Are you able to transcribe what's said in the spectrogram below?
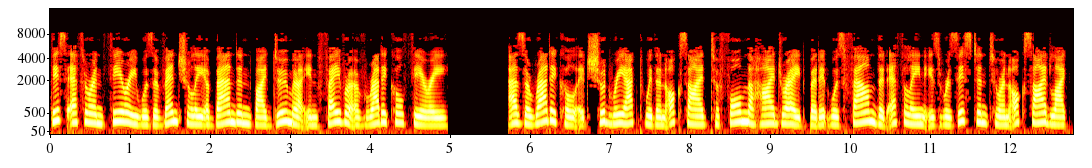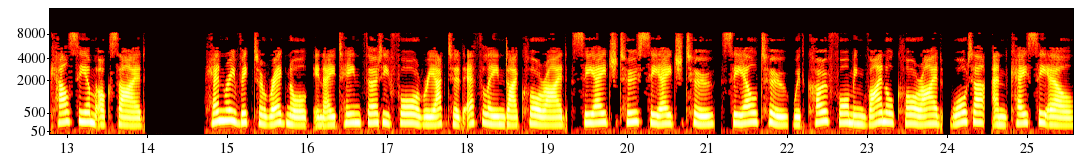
This etherin theory was eventually abandoned by Dumas in favor of radical theory. As a radical it should react with an oxide to form the hydrate but it was found that ethylene is resistant to an oxide like calcium oxide. Henry Victor Regnault in 1834 reacted ethylene dichloride CH2CH2, Cl2 with KOH-forming vinyl chloride, water, and KCl.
